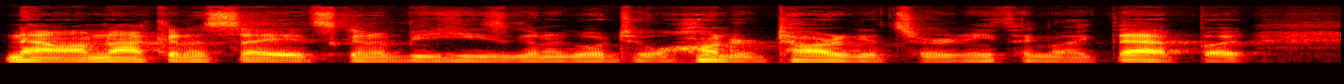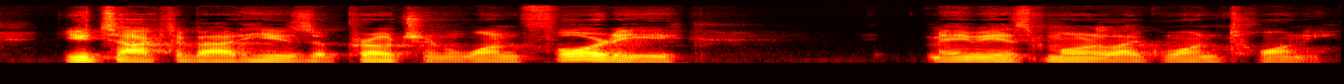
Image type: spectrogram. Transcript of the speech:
Now, I'm not going to say it's going to be he's going to go to 100 targets or anything like that, but you talked about he was approaching 140. Maybe it's more like 120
